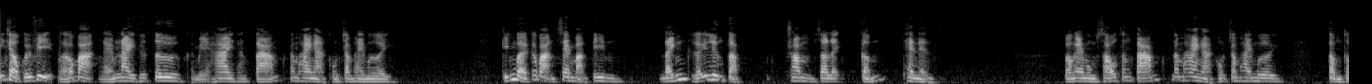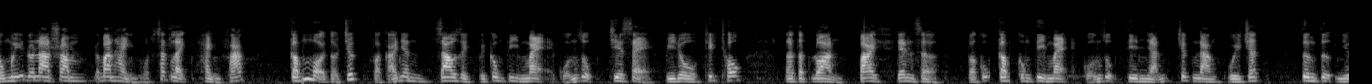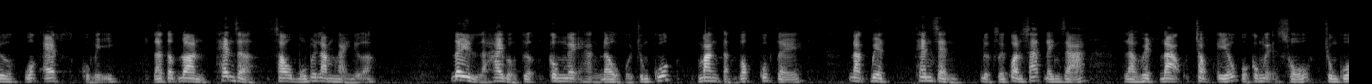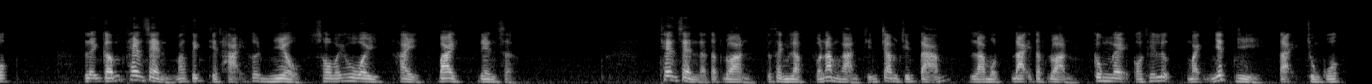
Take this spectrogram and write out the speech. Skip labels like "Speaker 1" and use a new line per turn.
Kính chào quý vị và các bạn ngày hôm nay thứ Tư ngày 12 tháng 8 năm 2020. Kính mời các bạn xem bản tin đánh gãy lương tập Trump ra lệnh cấm Tenants. Vào ngày 6 tháng 8 năm 2020, Tổng thống Mỹ Donald Trump đã ban hành một sắc lệnh hành pháp cấm mọi tổ chức và cá nhân giao dịch với công ty mẹ của ứng dụng chia sẻ video TikTok là tập đoàn ByteDance và cũng cấm công ty mẹ của ứng dụng tin nhắn chức năng WeChat tương tự như WhatsApp của Mỹ là tập đoàn Tencent sau 45 ngày nữa. Đây là hai biểu tượng công nghệ hàng đầu của Trung Quốc mang tầm vóc quốc tế. Đặc biệt, Tencent được giới quan sát đánh giá là huyệt đạo trọng yếu của công nghệ số Trung Quốc. Lệnh cấm Tencent mang tính thiệt hại hơn nhiều so với Huawei hay ByteDance. Tencent là tập đoàn được thành lập vào năm 1998 là một đại tập đoàn công nghệ có thế lực mạnh nhất nhì tại Trung Quốc.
